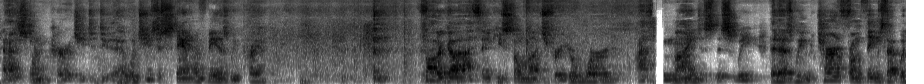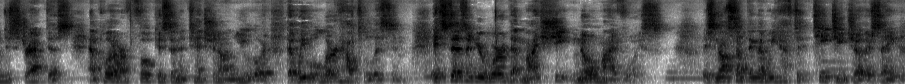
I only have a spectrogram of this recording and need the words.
And I just want to encourage you to do that. Would you just stand with me as we pray? Father God, I thank you so much for your word. I remind us this week that as we turn from things that would distract us and put our focus and attention on you, Lord, that we will learn how to listen. It says in your word that my sheep know my voice. It's not something that we have to teach each other saying,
